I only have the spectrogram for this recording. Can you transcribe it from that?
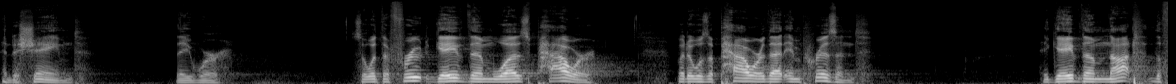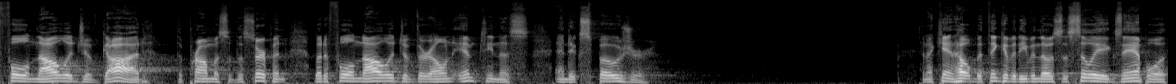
and ashamed they were. So, what the fruit gave them was power, but it was a power that imprisoned. It gave them not the full knowledge of God the promise of the serpent, but a full knowledge of their own emptiness and exposure. And I can't help but think of it, even though it's a silly example.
